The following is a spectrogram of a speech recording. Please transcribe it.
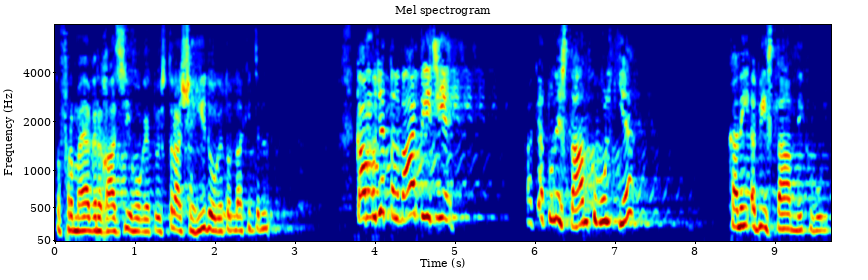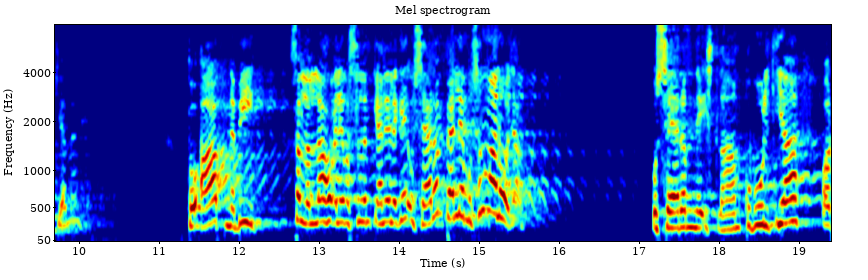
تو فرمایا، اگر غازی ہو گئے تو اس طرح شہید ہو گئے تو اللہ کی جنت۔ کہا، مجھے تلوار دیجیے۔ کہا، کیا تھی نے اسلام قبول کیا؟ کہا، نہیں، ابھی اسلام نہیں قبول کیا میں نے۔ تو آپ نبی صلی اللہ علیہ وسلم کہنے لگے اسیرم پہلے مسلمان ہو جا۔ اسیرم نے اسلام قبول کیا اور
